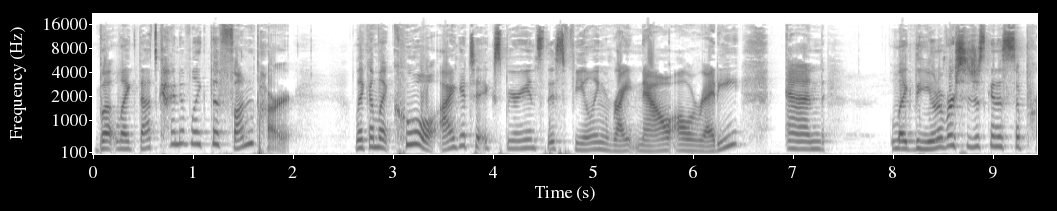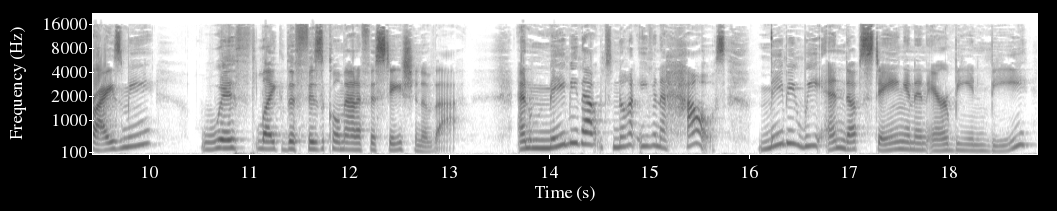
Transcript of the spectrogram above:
but like that's kind of like the fun part. Like, I'm like, cool, I get to experience this feeling right now already. And like, the universe is just going to surprise me with like the physical manifestation of that. And maybe that's not even a house. Maybe we end up staying in an Airbnb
